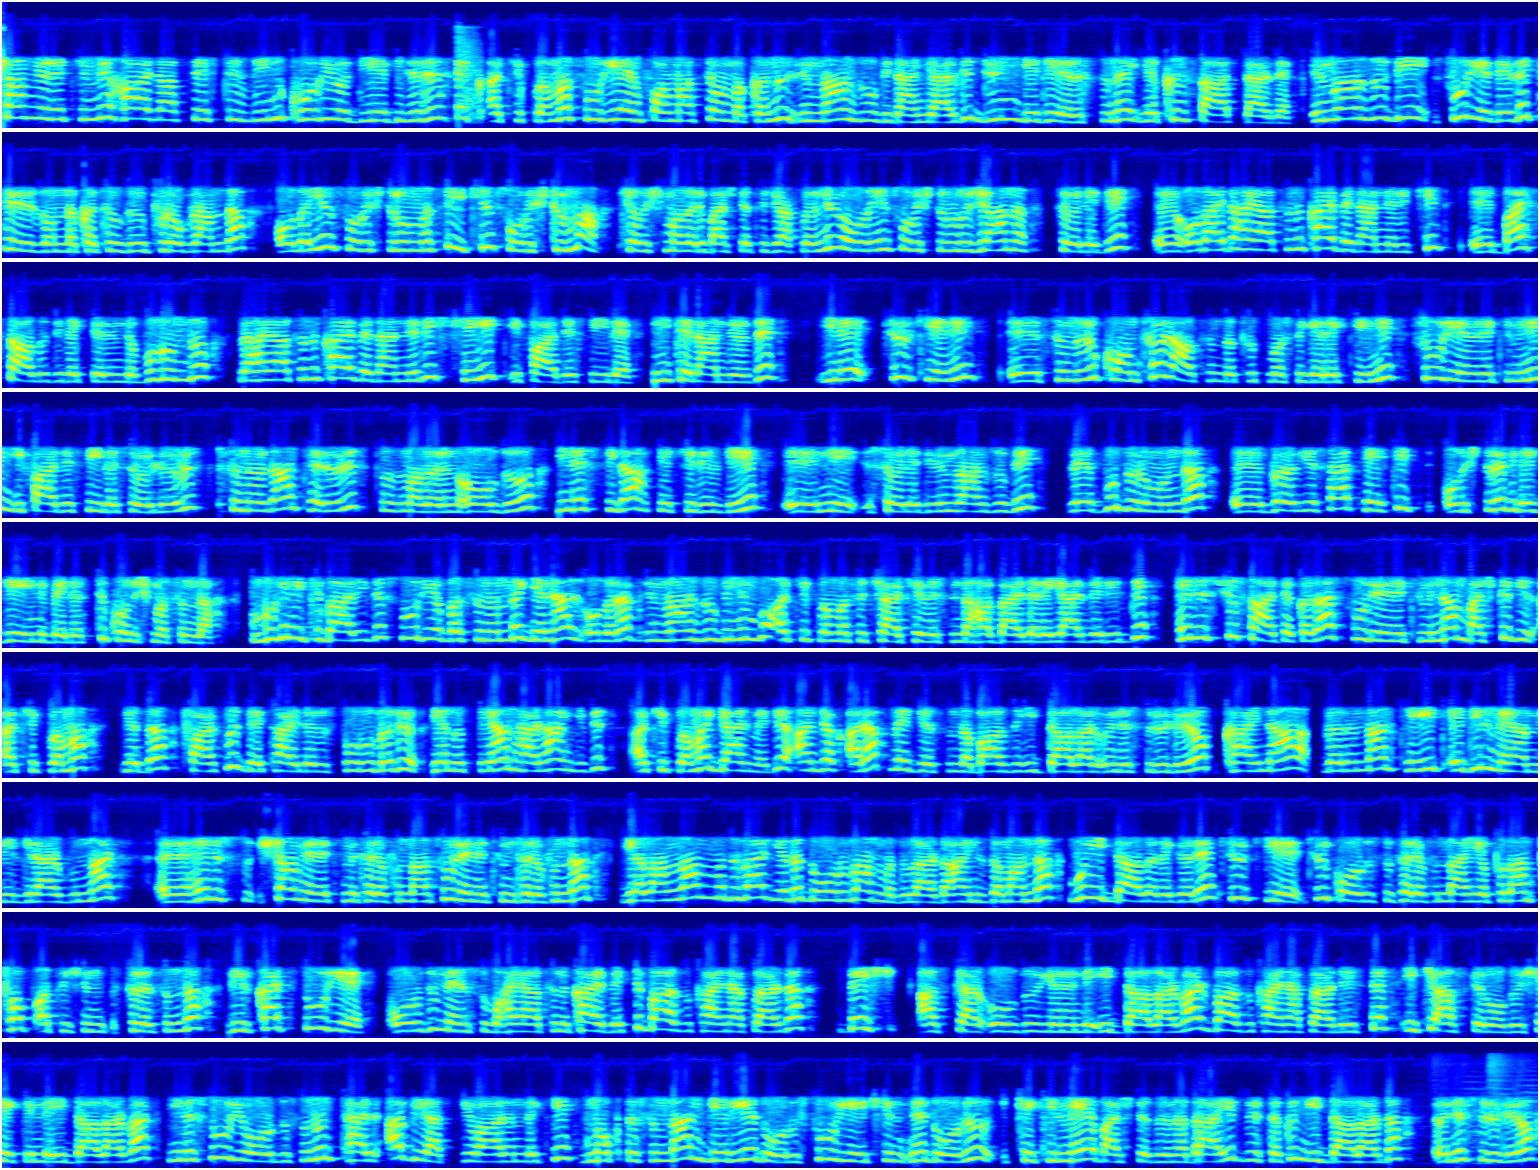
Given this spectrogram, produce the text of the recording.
Şam yönetimi hala sessizliğini koruyor diyebiliriz. Tek açıklama Suriye Enformasyon Bakanı Ümran Zubi'den geldi. Dün gece yarısına yakın saatlerde. Ümran Zubi Suriye Devlet Televizyonu'na katıldığı programda olayın soruşturulması için soruşturma çalışmaları başlatacaklarını ve olayın soruşturulacağını söyledi. E, olayda hayatını kaybedenler için e, başsağlığı dileklerinde bulundu ve hayatını kaybedenleri şehit ifadesiyle nitelendirdi yine Türkiye'nin e, sınırı kontrol altında tutması gerektiğini Suriye yönetiminin ifadesiyle söylüyoruz. Sınırdan terörist sızmaların olduğu, yine silah geçirildiğini söyledi Ümran Zubi ve bu durumunda e, bölgesel tehdit oluşturabileceğini belirtti konuşmasında. Bugün itibariyle Suriye basınında genel olarak Ümran Zubi'nin bu açıklaması çerçevesinde haberlere yer verildi. Henüz şu saate kadar Suriye yönetiminden başka bir açıklama ya da farklı detayları, soruları yanıtlayan herhangi bir açıklama gelmedi. Ancak Arap medyasında bazı iddialar öne sürülüyor. Kaynaklarından teyit edilmeyen bilgiler bunlar e, henüz Şam yönetimi tarafından, Suriye yönetimi tarafından yalanlanmadılar ya da doğrulanmadılar da aynı zamanda. Bu iddialara göre Türkiye, Türk ordusu tarafından yapılan top atışın sırasında birkaç Suriye ordu mensubu hayatını kaybetti. Bazı kaynaklarda 5 asker olduğu yönünde iddialar var. Bazı kaynaklarda ise 2 asker olduğu şeklinde iddialar var. Yine Suriye ordusunun Tel Abyad civarındaki noktasından geriye doğru Suriye içine doğru çekilmeye başladığına dair bir takım iddialarda öne sürülüyor.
